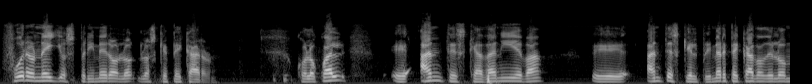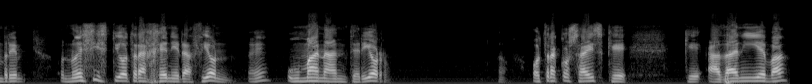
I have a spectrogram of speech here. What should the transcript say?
fueron ellos primero lo, los que pecaron. Con lo cual, eh, antes que Adán y Eva, eh, antes que el primer pecado del hombre, no existió otra generación humana anterior. Otra cosa es que, que Adán y Eva,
